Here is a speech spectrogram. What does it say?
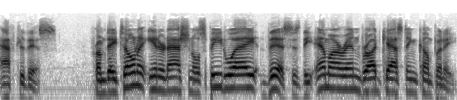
after this. From Daytona International Speedway, this is the MRN Broadcasting Company.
